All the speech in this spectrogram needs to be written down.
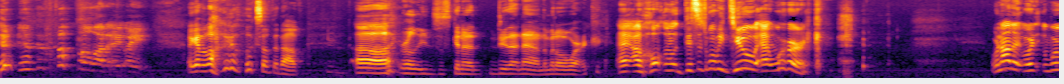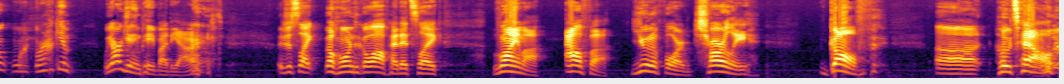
Hold on, wait, wait. I gotta look, I gotta look something up. Uh, Really, just to do that now in the middle of work. I hold, this is what we do at work. We're not. We're, we're, we're, not getting. We are getting paid by the hour. It's just like the horns go off, and it's like Lima, Alpha, Uniform, Charlie, Golf, uh, Hotel.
